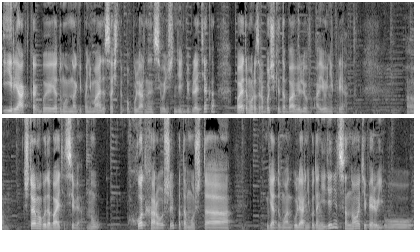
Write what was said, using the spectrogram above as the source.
и React, как бы, я думаю, многие понимают, достаточно популярная на сегодняшний день библиотека, поэтому разработчики добавили в Ionic React. Uh, что я могу добавить от себя? Ну, ход хороший, потому что я думаю, Angular никуда не денется, но теперь у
